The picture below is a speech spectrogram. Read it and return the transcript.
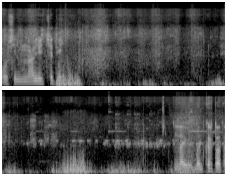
पोशील म्हणून आणली छत्री. लाईव्ह बंद करतो आता.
